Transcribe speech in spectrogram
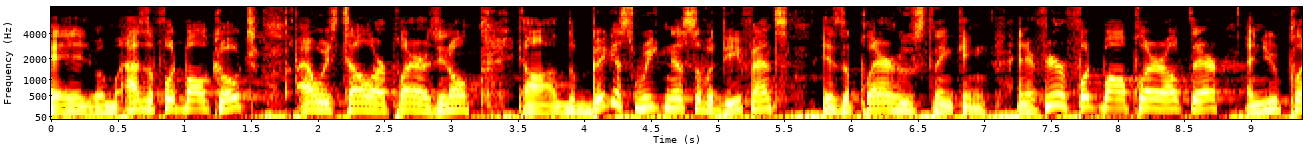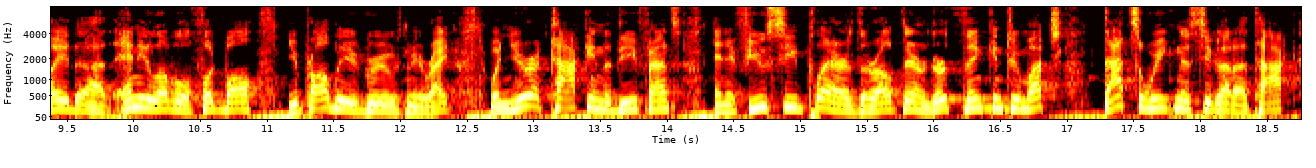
as a football coach, I always tell our players, you know, uh, the biggest weakness of a defense is a player who's thinking. And if you're a football player out there and you've played at any level of football, you probably agree with me, right? When you're attacking the defense, and if you see players that are out there and they're thinking too much, that's a weakness you got to attack.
